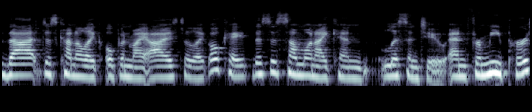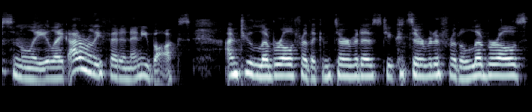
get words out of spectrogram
that just kind of like opened my eyes to like okay this is someone i can listen to. And for me personally like i don't really fit in any box. I'm too liberal for the conservatives too conservative for the liberals.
